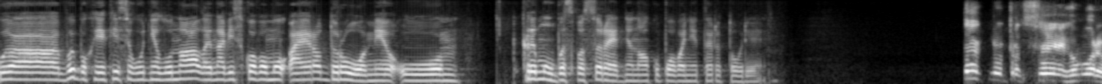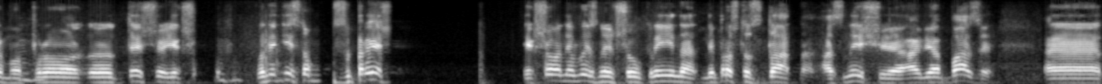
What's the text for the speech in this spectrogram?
е, вибухи, які сьогодні лунали на військовому аеродромі у Криму безпосередньо на окупованій території. Так, ми про це і говоримо. Про е, те, що якщо вони дійсно заперечені, якщо вони визнають, що Україна не просто здатна, а знищує авіабази, е, е,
